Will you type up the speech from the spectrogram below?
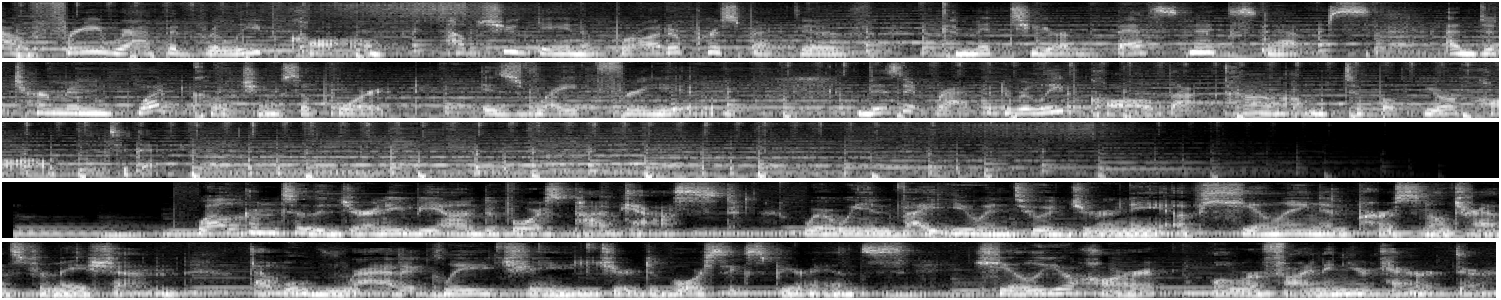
Our free rapid relief call helps you gain a broader perspective, commit to your best next steps, and determine what coaching support is right for you. Visit rapidreliefcall.com to book your call today. Welcome to the Journey Beyond Divorce podcast where we invite you into a journey of healing and personal transformation that will radically change your divorce experience, heal your heart while refining your character,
